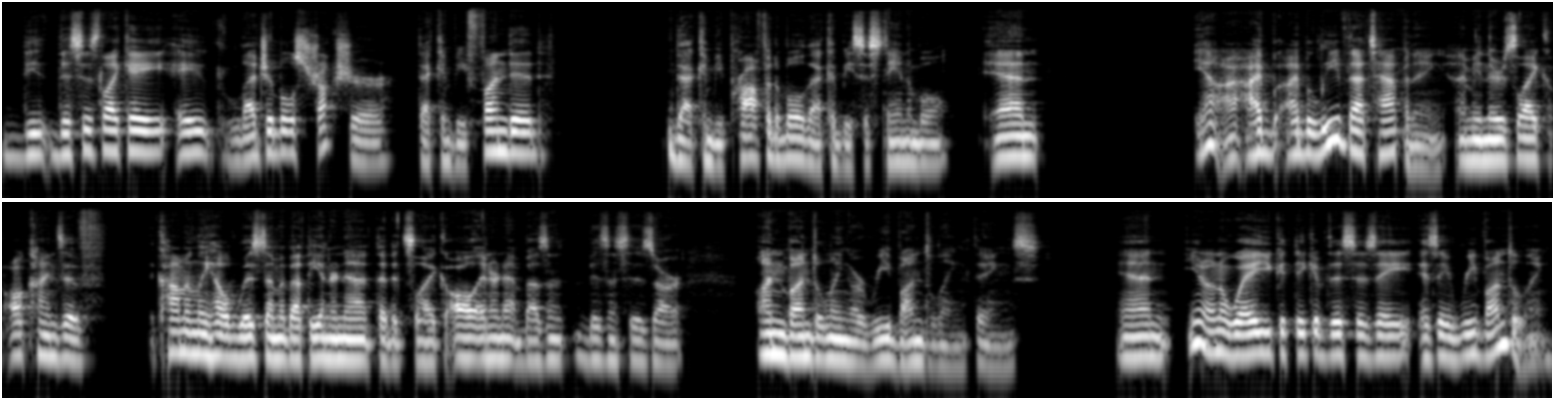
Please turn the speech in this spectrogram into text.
this is like a, a legible structure that can be funded, that can be profitable, that could be sustainable. And yeah, I, I believe that's happening. I mean, there's like all kinds of commonly held wisdom about the internet that it's like all internet bus- businesses are unbundling or rebundling things. And you know, in a way, you could think of this as a as a rebundling.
